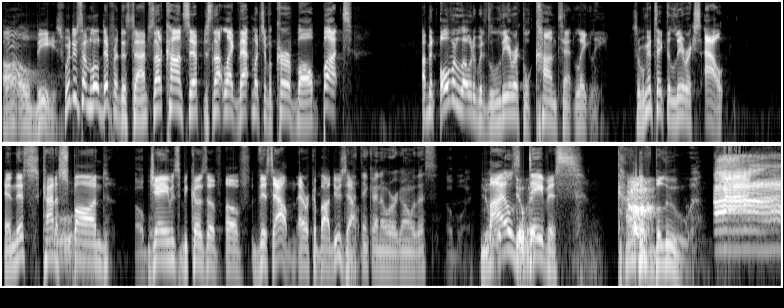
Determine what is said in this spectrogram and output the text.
ROBs. We're doing something a little different this time. It's not a concept. It's not like that much of a curveball, but I've been overloaded with lyrical content lately. So we're going to take the lyrics out. And this kind of spawned Oh, James, because of of this album, Erykah Badu's album. I think I know where we're going with this. Oh boy. Miles Do it. Davis, kind of blue. Ah!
